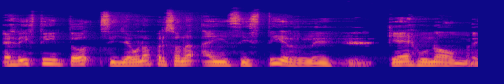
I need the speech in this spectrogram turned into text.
es distinto si llega una persona a insistirle que es un hombre.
